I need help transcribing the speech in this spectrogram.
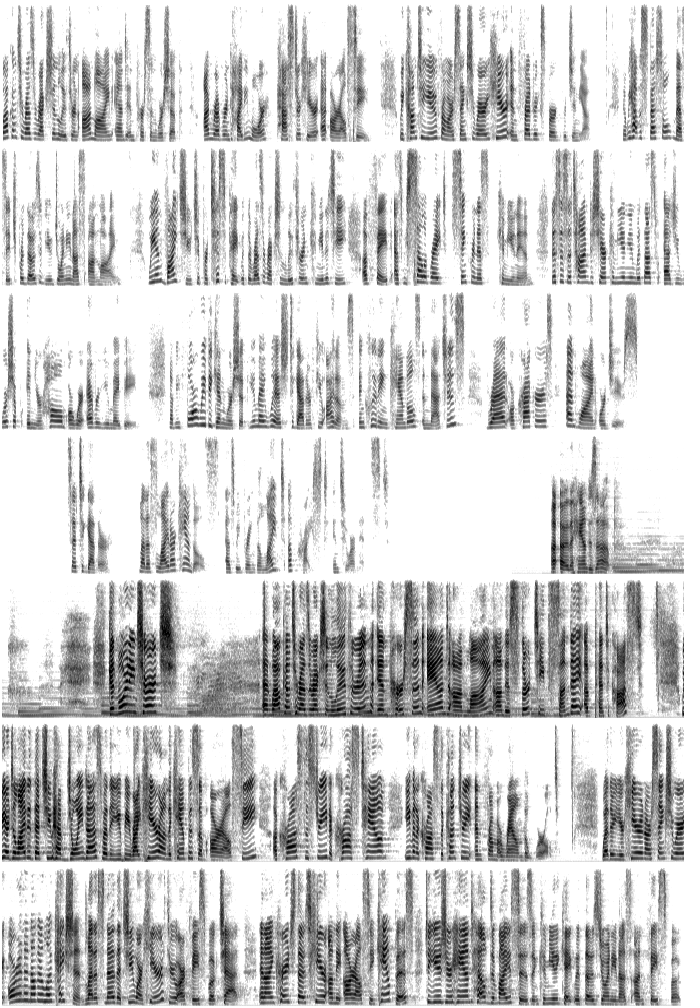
Welcome to Resurrection Lutheran online and in person worship. I'm Reverend Heidi Moore, pastor here at RLC. We come to you from our sanctuary here in Fredericksburg, Virginia. Now, we have a special message for those of you joining us online. We invite you to participate with the Resurrection Lutheran Community of Faith as we celebrate synchronous communion. This is a time to share communion with us as you worship in your home or wherever you may be. Now, before we begin worship, you may wish to gather a few items, including candles and matches, bread or crackers, and wine or juice. So, together, let us light our candles as we bring the light of Christ into our midst. Uh oh, the hand is up. Okay. Good morning, church. And welcome to Resurrection Lutheran in person and online on this 13th Sunday of Pentecost. We are delighted that you have joined us, whether you be right here on the campus of RLC across the street, across town, even across the country, and from around the world. Whether you're here in our sanctuary or in another location, let us know that you are here through our Facebook chat. And I encourage those here on the RLC campus to use your handheld devices and communicate with those joining us on Facebook.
